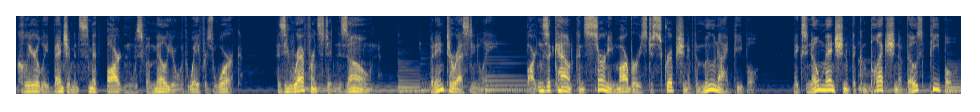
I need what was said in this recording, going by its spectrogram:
Clearly, Benjamin Smith Barton was familiar with Wafer's work, as he referenced it in his own. But interestingly, Barton's account concerning Marbury's description of the Moon Eyed people makes no mention of the complexion of those people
